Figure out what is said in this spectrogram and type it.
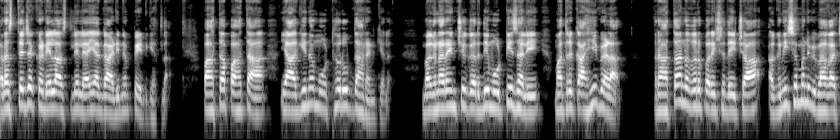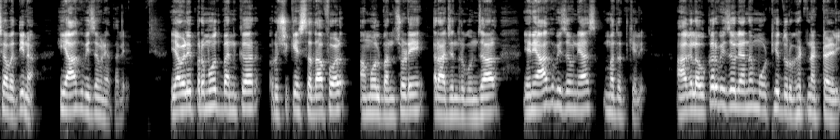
रस्त्याच्या कडेला असलेल्या या गाडीनं पेट घेतला. पाहता पाहता या आगीनं मोठं रूप धारण केलं. बघणाऱ्यांची गर्दी मोठी झाली मात्र काही वेळात राहता नगर परिषदेच्या अग्निशमन विभागाच्या वतीनं ही आग विझवण्यात आली. यावेळी प्रमोद बनकर ऋषिकेश सदाफळ अमोल बनसोडे राजेंद्र गुंजाळ यांनी आग विझवण्यास मदत केली. आग लवकर विझवल्यानं मोठी दुर्घटना टळली.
